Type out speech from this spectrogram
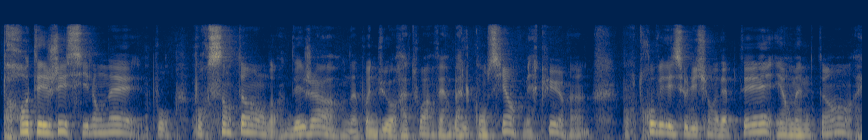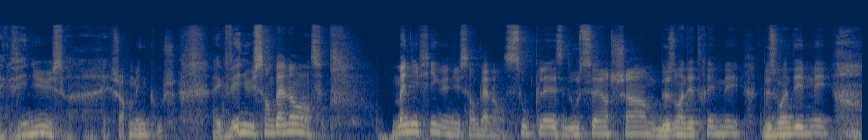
protégée s'il en est, pour, pour s'entendre déjà d'un point de vue oratoire, verbal, conscient, Mercure, hein, pour trouver des solutions adaptées, et en même temps, avec Vénus, je remets une couche, avec Vénus en balance, Magnifique Vénus en balance, souplesse, douceur, charme, besoin d'être aimé, besoin d'aimer, oh,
